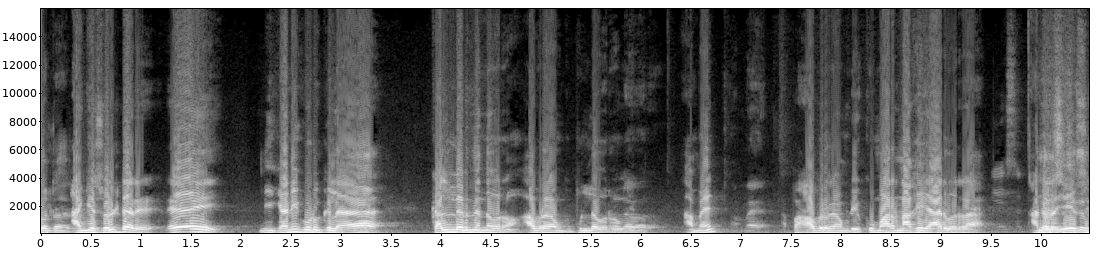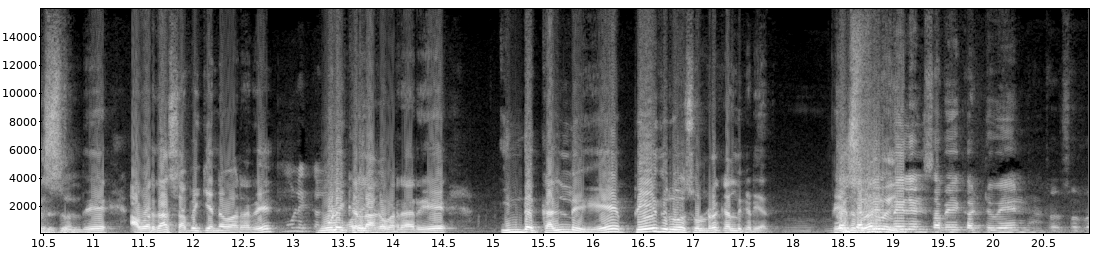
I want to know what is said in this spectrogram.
சொல்றாரு. அங்கே சொல்லிட்டாரு ஏய் நீ கனி கொடுக்கல. கல்ல இருந்து என்ன வரும்? ஆபிரகாமுக்கு புள்ள வரும் ஆமென். அப்ப ஆபிரகாமுடைய குமாரனாக யார் வர்றா? அந்த இயேசு கிறிஸ்து. வந்து அவர் தான் சபைக்கு என்ன வர்றாரு? மூளைக்கல் மூளைக்கல்லாக வர்றாரு. இந்த கல்லு பேதுருவ சொல்ற கல்லு கிடையாது. சபையை கட்டுவேன் சொல்ற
